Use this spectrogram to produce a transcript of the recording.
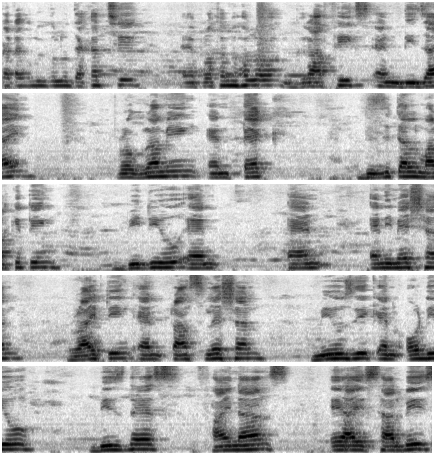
ক্যাটাগরিগুলো দেখাচ্ছি। প্রথমে হলো graphics and design programming and tech digital marketing video and and animation writing and translation music and audio business finance AI service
